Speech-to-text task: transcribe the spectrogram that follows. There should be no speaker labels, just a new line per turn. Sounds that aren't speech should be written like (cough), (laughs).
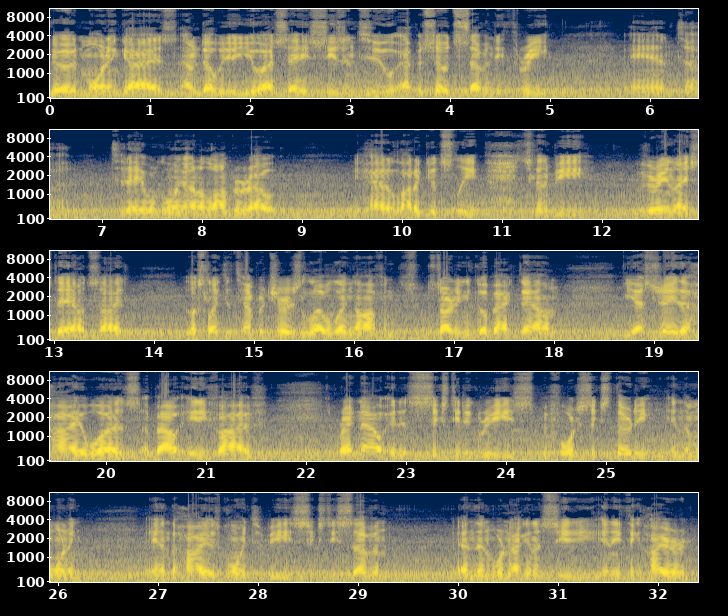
Good morning, guys. MWUSA Season 2, Episode 73. And uh, today we're going on a longer route. We had a lot of good sleep. It's going to be a very nice day outside. It looks like the temperature is leveling off and starting to go back down. Yesterday, the high was about 85. Right now, it is 60 degrees before 6:30 in the morning, and the high is going to be 67 and then we're not going to see anything higher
